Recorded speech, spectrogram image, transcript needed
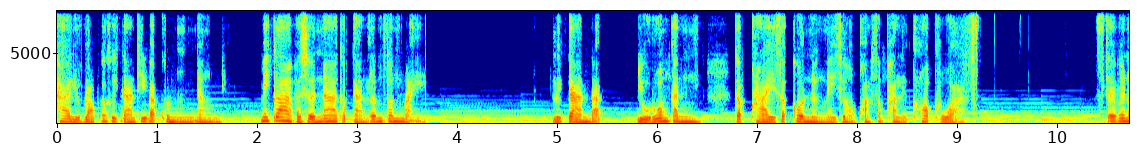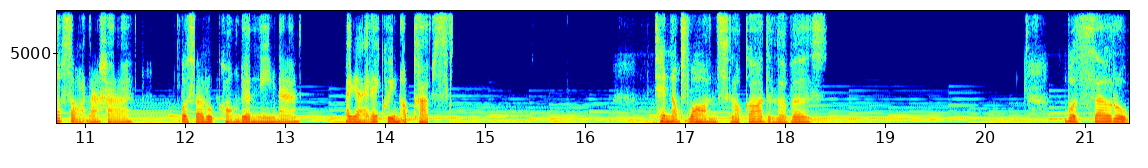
ทายหรือบล็อกก็คือการที่แบบคุณยังไม่กล้าเผชิญหน้ากับการเริ่มต้นใหม่ หรือการแบบอยู่ร่วมกันกับใครสักคนหนึ่งในเชิงของความสัมพันธ์หรือครอบครัว Seven of Swords นะคะ บทสรุปของเดือนนี้นะขยายได้ Queen of Cups Ten of Wands แล้วก็ The Lovers บทสรุป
